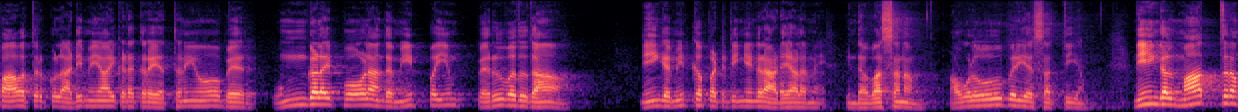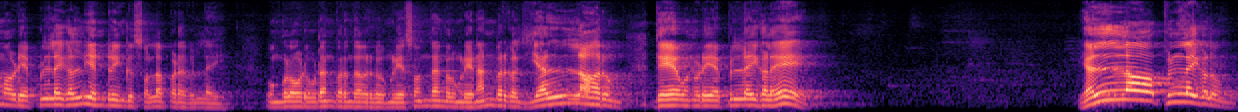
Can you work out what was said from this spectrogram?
பாவத்திற்குள் அடிமையாய் கிடக்கிற எத்தனையோ பேர் உங்களைப் போல அந்த மீட்பையும் பெறுவது தான் நீங்கள் மீட்கப்பட்டுட்டீங்கிற அடையாளமே. இந்த வசனம் அவ்வளோ பெரிய சத்தியம். நீங்கள் மாத்திரம் அவருடைய பிள்ளைகள் என்று இங்கு சொல்லப்படவில்லை. உங்களோடு உடன் பிறந்தவர்கள் உங்களுடைய சொந்தங்கள் உங்களுடைய நண்பர்கள் எல்லாரும் தேவனுடைய பிள்ளைகளே. எல்லா பிள்ளைகளும்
